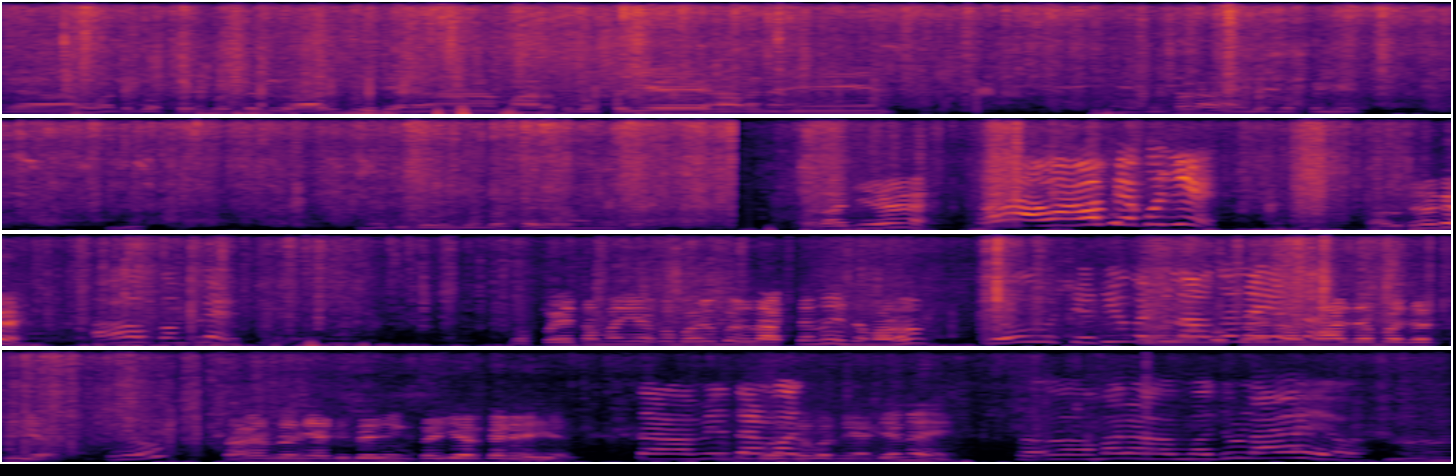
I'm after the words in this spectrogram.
યા, વાં તો બપોરે ને બપોરે હારું થયું લેણા. મારે તો બપોરે હારા નહીં. ને જબર આ એટલે બપોરે. હમ. મોદી બહુ જબર કર્યો આને તો. ભલાજી, હા આવો આવો ફેકુજી સારું છે કે આવો કમ્પ્લેટ બપોરે તમારી આખો બરોબર લાગતા નહીં તમારો એવું શેઠિયું કશું અને લાવતા બપોરે તો નહીં અમારે જબરજસ્ત છે યાર એવું તારે એમ તો નેદી બેદી તૈયાર કર્યા યાર તો અમે તાર જબર મજ- જબર નેદીએ નહીં અ, અમારા મજૂર લાયા છે હમ.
